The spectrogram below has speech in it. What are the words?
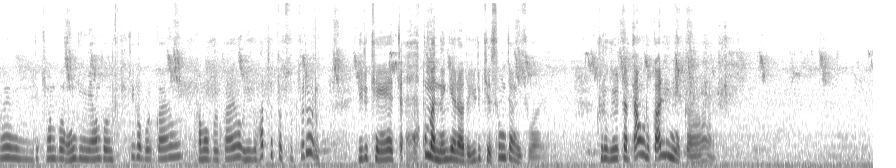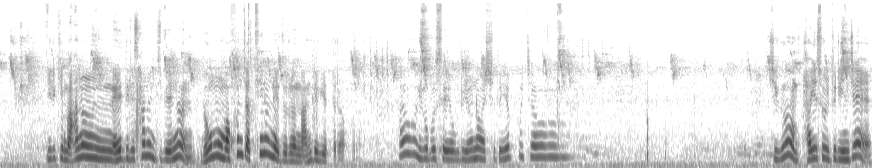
이렇게 한번 온 김에 한번 찍어볼까요? 담아볼까요? 이거 하트 떡쑥들은 이렇게 조금만 남겨놔도 이렇게 성장이 좋아요. 그리고 일단 땅으로 깔리니까 이렇게 많은 애들이 사는 집에는 너무 막 혼자 튀는 애들은 안 되겠더라고. 아유 이거 보세요 우리 연아 씨도 예쁘죠. 지금 바이솔들이 이제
